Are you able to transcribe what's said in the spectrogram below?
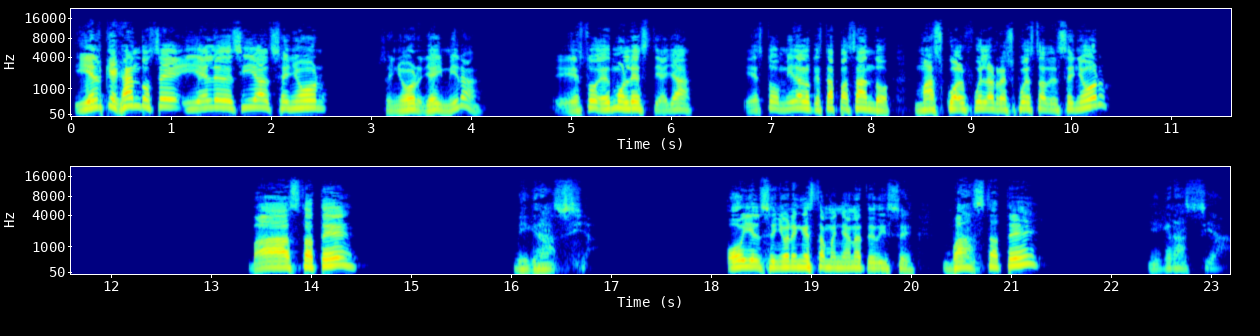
y él quejándose y él le decía al Señor, Señor, ya y mira, esto es molestia ya. Esto, mira lo que está pasando. Más cuál fue la respuesta del Señor? Bástate mi gracia. Hoy el Señor en esta mañana te dice, bástate mi gracia.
